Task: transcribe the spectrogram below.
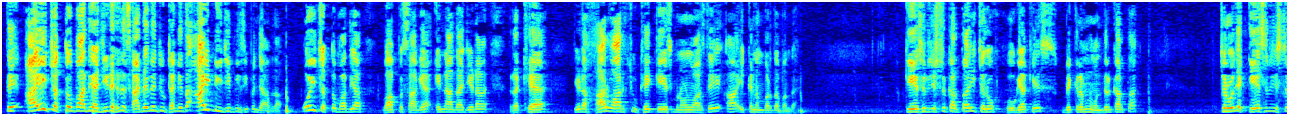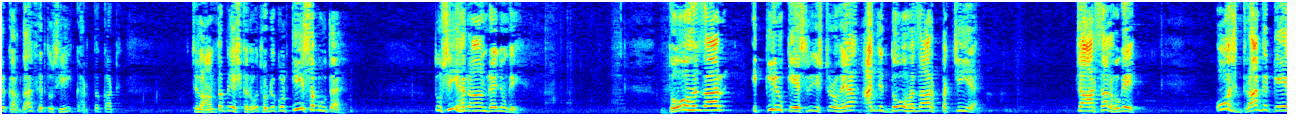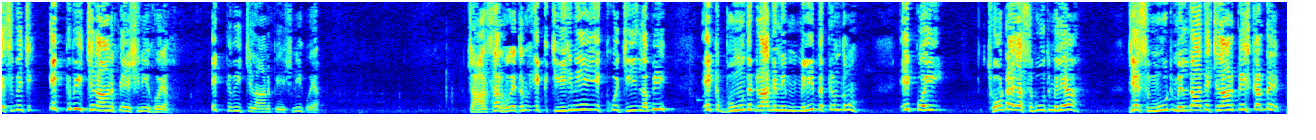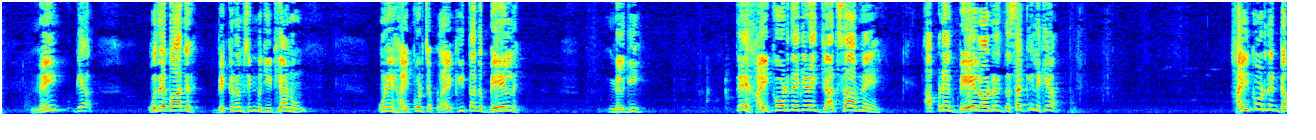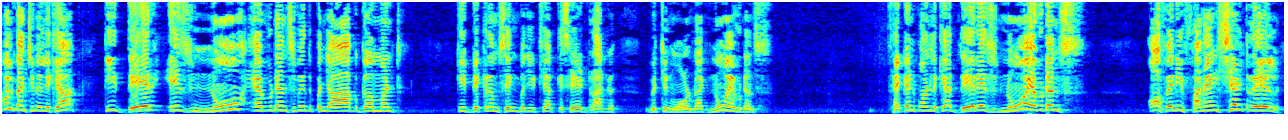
ਤੇ ਆਈ ਚੱਤੋਪਾਧਿਆ ਜਿਹੜੇ ਨੇ ਸਾਡੇ ਤੇ ਝੂਠਾ ਕੀਤਾ, ਆਈ ਡੀਜੀਪੀ ਸੀ ਪੰਜਾਬ ਦਾ। ਉਹੀ ਚੱਤੋਪਾਧਿਆ ਵਾਪਸ ਆ ਗਿਆ। ਇਹਨਾਂ ਦਾ ਜਿਹੜਾ ਰੱਖਿਆ ਜਿਹੜਾ ਹਰ ਵਾਰ ਝੂਠੇ ਕੇਸ ਬਣਾਉਣ ਵਾਸਤੇ ਆ ਇੱਕ ਨੰਬਰ ਦਾ ਬੰਦਾ ਹੈ। ਕੇਸ ਰਜਿਸਟਰ ਕਰਤਾ ਜੀ, ਚਲੋ, ਹੋ ਗਿਆ ਕੇਸ। ਵਿਕਰਮ ਨੂੰ ਅੰਦਰ ਕਰਤਾ। ਚਲੋ, ਜੇ ਕੇਸ ਰਜਿਸਟਰ ਕਰਦਾ, ਫਿਰ ਤੁਸੀਂ ਘੱਟ ਤੋਂ ਘੱਟ ਚਲਾਨ ਤਾਂ ਪੇਸ਼ ਕਰੋ। ਤੁਹਾਡੇ ਕੋਲ ਕੀ ਸਬੂਤ ਹੈ? ਤੁਸੀਂ ਹੈਰਾਨ ਰਹਿ ਜਾਓਗੇ। 2021 ਨੂੰ ਕੇਸ ਰਜਿਸਟਰ ਹੋਇਆ, ਅੱਜ 2025 ਹੈ। 4 ਸਾਲ ਹੋ ਗਏ। ਉਸ ਡਰੱਗ ਕੇਸ ਵਿੱਚ ਇੱਕ ਵੀ ਚਲਾਨ ਪੇਸ਼ ਨਹੀਂ ਹੋਇਆ। ਇੱਕ ਵੀ ਚਲਾਨ ਪੇਸ਼ ਨਹੀਂ ਹੋਇਆ। 4 ਸਾਲ ਹੋ ਗਏ, ਤੈਨੂੰ ਇੱਕ ਚੀਜ਼ ਨਹੀਂ, ਇੱਕ ਕੋਈ ਚੀਜ਼ ਲੱਭੀ? ਇੱਕ ਬੂੰਦ ਡਰੱਗ ਨਹੀਂ ਮਿਲੀ ਵਿਕਰਮ ਤੋਂ? ਇਹ ਕੋਈ ਛੋਟਾ ਜਿਹਾ ਸਬੂਤ ਮਿਲਿਆ? ਜੇ ਸਬੂਤ ਮਿਲਦਾ ਤੇ ਚਲਾਨ ਪੇਸ਼ ਕਰਦੇ? ਨਹੀਂ ਗਿਆ। ਉਹਦੇ ਬਾਅਦ ਵਿਕਰਮ ਸਿੰਘ ਮਜੀਠੀਆ ਨੂੰ ਉਹਨੇ ਹਾਈ ਕੋਰਟ ਚ ਅਪਲਾਈ ਕੀਤਾ ਤੇ ਬੇਲ ਮਿਲ ਗਈ ਤੇ ਹਾਈ ਕੋਰਟ ਦੇ ਜਿਹੜੇ ਜੱਜ ਸਾਹਿਬ ਨੇ ਆਪਣੇ ਬੇਲ ਆਰਡਰ ਦੱਸਿਆ ਕੀ ਲਿਖਿਆ ਹਾਈ ਕੋਰਟ ਦੇ ਡਬਲ ਬੈਂਚ ਨੇ ਲਿਖਿਆ ਕਿ there is no evidence with Punjab government ਕਿ ਵਿਕਰਮ ਸਿੰਘ ਮਜੀਠੀਆ ਕਿਸੇ ਡਰੱਗ ਵਿੱਚ ਇਨਵੋਲਵਡ ਹੈ ਨੋ ਐਵੀਡੈਂਸ ਸੈਕੰਡ ਪੁਆਇੰਟ ਲਿਖਿਆ there is no evidence of any financial trail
